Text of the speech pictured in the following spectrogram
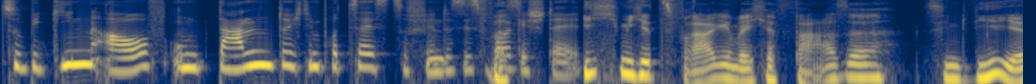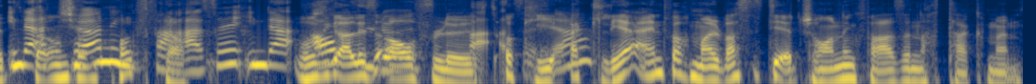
zu Beginn auf, um dann durch den Prozess zu führen. Das ist Was vorgestellt. Ich mich jetzt frage, in welcher Phase sind wir jetzt in der Adjourning-Phase, in der wo sich alles auflöst. Okay, ja? erklär einfach mal, was ist die Adjourning-Phase nach Tuckman?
